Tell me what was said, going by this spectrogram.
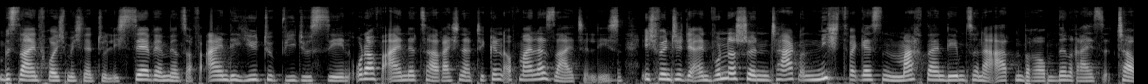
Und bis dahin freue ich mich natürlich sehr, wenn wir uns auf einen der YouTube-Videos sehen oder auf einen der zahlreichen Artikeln auf meiner Seite lesen. Ich wünsche dir einen wunderschönen Tag und nicht vergessen, mach dein Leben zu einer atemberaubenden Reise. Ciao.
